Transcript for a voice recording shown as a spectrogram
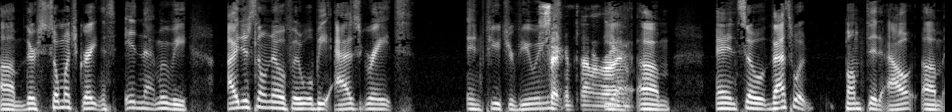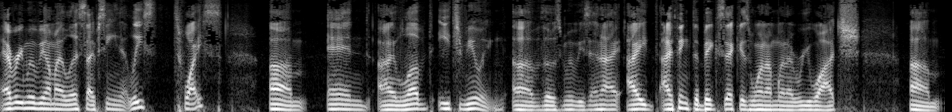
Um, there's so much greatness in that movie. I just don't know if it will be as great in future viewings. Second time around. Yeah, um, and so that's what bumped it out. Um, every movie on my list I've seen at least twice, um, and I loved each viewing of those movies. And I, I, I think The Big Sick is one I'm going to rewatch um,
